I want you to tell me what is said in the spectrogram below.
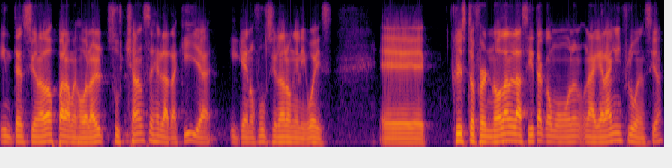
intencionados para mejorar sus chances en la taquilla y que no funcionaron anyways. Eh, Christopher Nolan la cita como una, gran influencia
